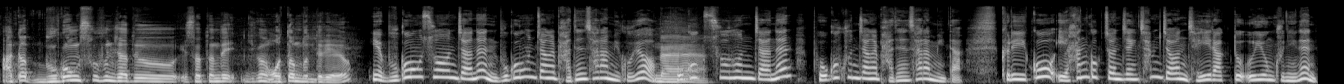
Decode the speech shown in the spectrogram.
아까 무공수훈자도 있었던데 이건 어떤 분들이에요? 예, 무공수훈자는 무공훈장을 받은 사람이고요. 네. 보국수훈자는 보국훈장을 받은 사람입니다. 그리고 이 한국전쟁 참전 제1학도 의용 군인은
